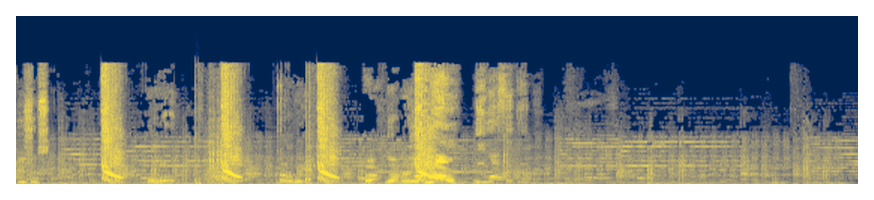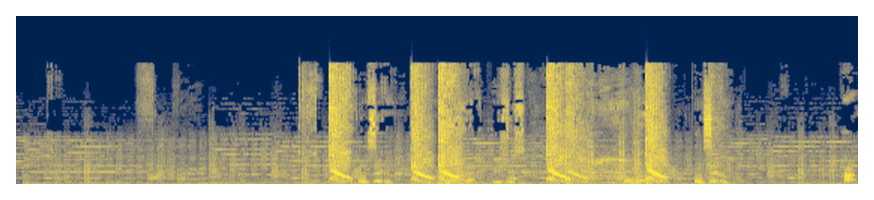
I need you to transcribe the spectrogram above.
Patience. Hold on. Gotta wait. Ah, not ready. No! One second. Patience. Hold on. One second. Huh?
